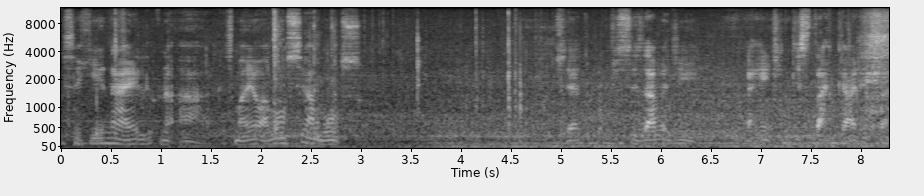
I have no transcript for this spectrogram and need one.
Isso aqui é na, Hélio- na a Ismael Alonso e Alonso. Certo? Precisava de a gente destacar essa.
